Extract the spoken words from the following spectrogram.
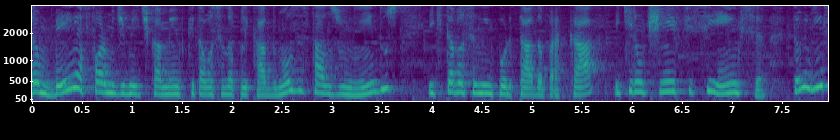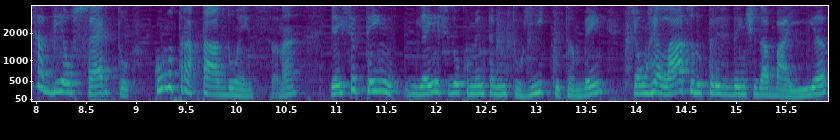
também a forma de medicamento que estava sendo aplicado nos Estados Unidos e que estava sendo importada para cá e que não tinha eficiência. Então ninguém sabia ao certo como tratar a doença, né? E aí você tem, e aí esse documento é muito rico também, que é um relato do presidente da Bahia,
